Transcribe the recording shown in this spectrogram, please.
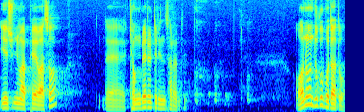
예수님 앞에 와서 네, 경배를 드린 사람들입니다. 어느 누구보다도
